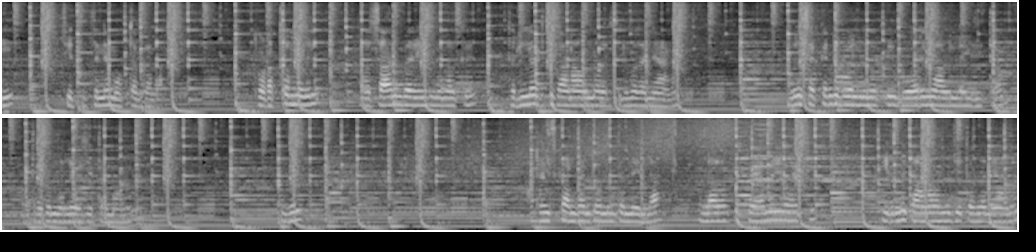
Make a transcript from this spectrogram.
ഈ ചിത്രത്തിന്റെ മൊത്തം കഥ. തുടക്കം മുതൽ അവസാനം വരെയും നിങ്ങൾക്ക് ത്രില്ലടിച്ച് കാണാവുന്ന ഒരു സിനിമ തന്നെയാണ്. ഒരു സെക്കൻഡ് പോലും നിങ്ങൾക്ക് ബോറിംഗ് ആവില്ല ഈ ചിത്രം. അത്രയ്ക്കും നല്ലൊരു ചിത്രമാണ്. ഇതിൽ അഡൻസ് കണ്ടന്റ് ഒന്നും തന്നെ ഇല്ല. എല്ലാവർക്കും ഫാമിലിയുമായിട്ട് ഇരുന്ന് കാണാവുന്ന ചിത്രം തന്നെയാണ്.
